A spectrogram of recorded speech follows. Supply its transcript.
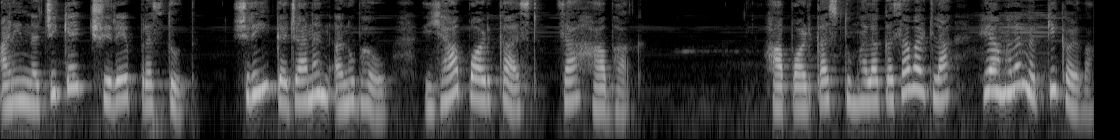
आणि नचिकेत शिरे प्रस्तुत श्री गजानन अनुभव ह्या पॉडकास्टचा हा भाग. हा पॉडकास्ट तुम्हाला कसा वाटला हे आम्हाला नक्की कळवा.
